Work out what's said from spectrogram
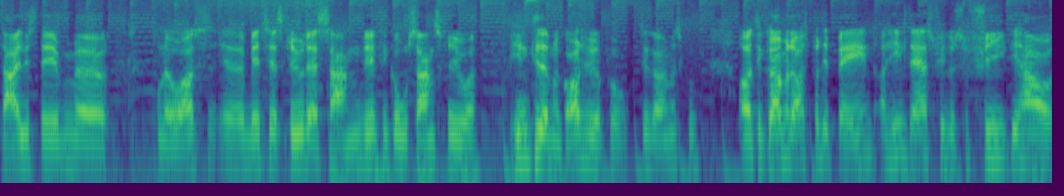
Dejlig stemme. Øh, hun er jo også øh, med til at skrive deres sange. Virkelig god sangskriver. Hende gider man godt høre på. Det gør man sgu. Og det gør man da også på det band. Og hele deres filosofi, de har jo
